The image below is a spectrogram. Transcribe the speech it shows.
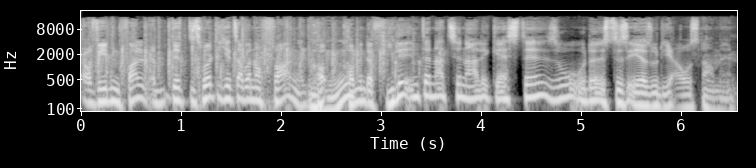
Auf jeden Fall. Ähm, das, das wollte ich jetzt aber noch fragen. Mhm. Kommen da viele internationale Gäste so oder ist das eher so die Ausnahme?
